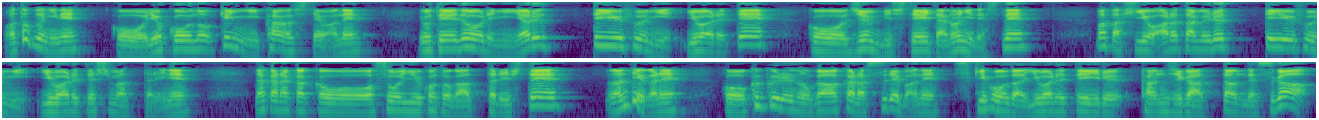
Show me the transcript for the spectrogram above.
まあ、特にね、こう、旅行の件に関してはね、予定通りにやるっていう風に言われて、こう、準備していたのにですね、また日を改めるっていう風に言われてしまったりね、なかなかこう、そういうことがあったりして、なんていうかね、こう、ククルの側からすればね、好き放題言われている感じがあったんですが、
